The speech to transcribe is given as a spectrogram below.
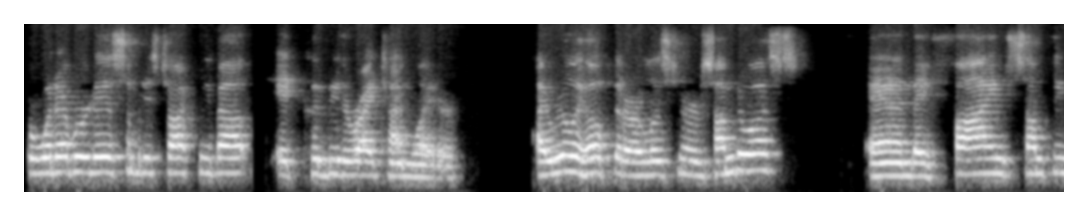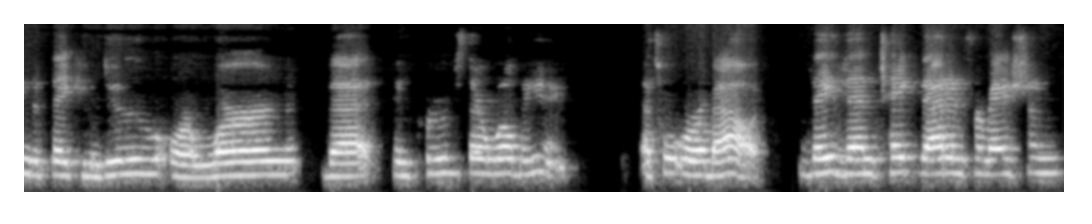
for whatever it is somebody's talking about. It could be the right time later. I really hope that our listeners come to us and they find something that they can do or learn that improves their well being. That's what we're about they then take that information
